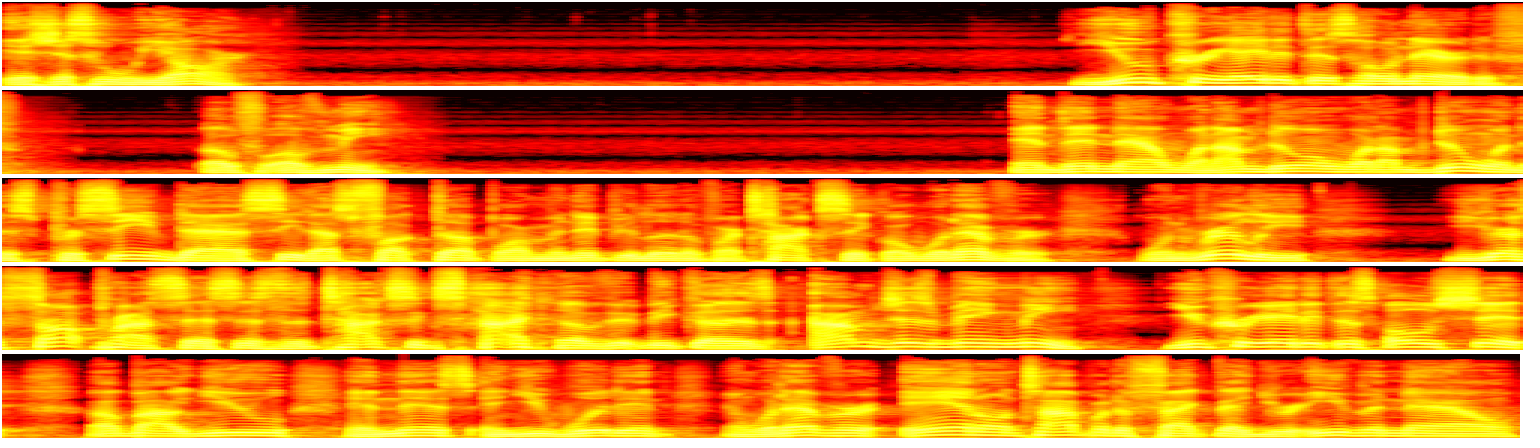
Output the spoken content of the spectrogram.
is just who we are. You created this whole narrative of, of me. And then now when I'm doing what I'm doing is perceived as, see, that's fucked up or manipulative or toxic or whatever. When really your thought process is the toxic side of it because I'm just being me. You created this whole shit about you and this and you wouldn't and whatever. And on top of the fact that you're even now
